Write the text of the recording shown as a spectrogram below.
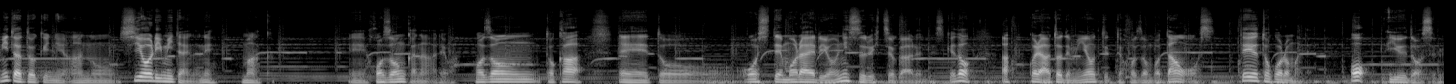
見た時にあのしおりみたいなねマーク、えー、保存かなあれは。保存とかえっ、ー、と押してもらえるようにする必要があるんですけどあこれ後で見ようって言って保存ボタンを押すっていうところまで。を誘導する。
